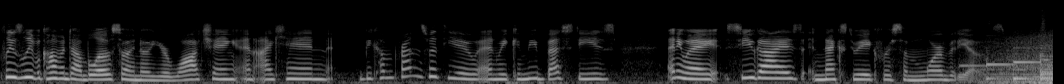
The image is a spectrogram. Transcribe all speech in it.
Please leave a comment down below so I know you're watching and I can become friends with you and we can be besties. Anyway, see you guys next week for some more videos.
